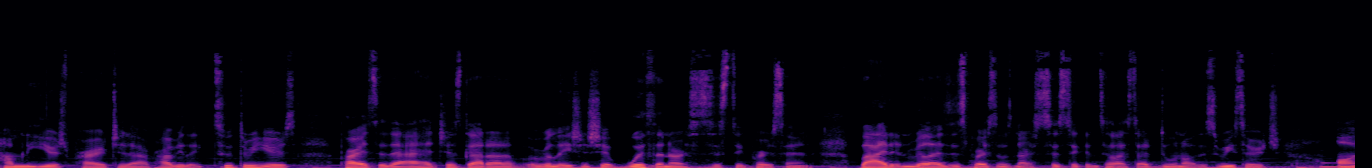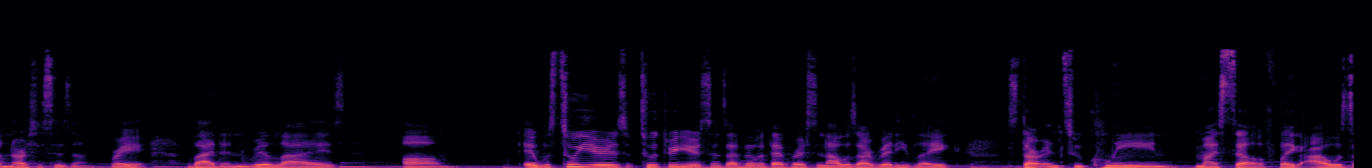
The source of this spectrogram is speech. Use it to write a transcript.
how many years prior to that. Probably like two, three years prior to that. I had just got out of a relationship with a narcissistic person, but I didn't realize this person was narcissistic until I started doing all this research on narcissism, right? But I didn't realize um, it was two years, two, three years since I've been with that person. I was already like starting to clean myself. Like I was,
